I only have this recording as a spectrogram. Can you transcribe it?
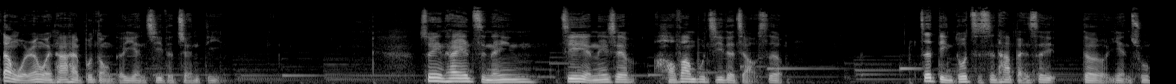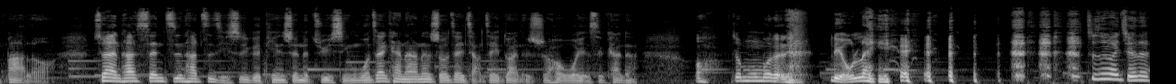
但我认为他还不懂得演技的真谛，所以他也只能接演那些豪放不羁的角色。这顶多只是他本色的演出罢了哦。虽然他深知他自己是一个天生的巨星，我在看他那时候在讲这一段的时候，我也是看的，哦，就默默的 流泪，就是会觉得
